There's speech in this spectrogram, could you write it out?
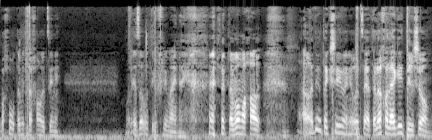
בחור, תמיד חכם רציני. אמר לי, עזוב אותי, עוף לי מהעיניים, תבוא מחר. אמרתי לו, תקשיב, אני רוצה, אתה לא יכול להגיד, תרשום.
